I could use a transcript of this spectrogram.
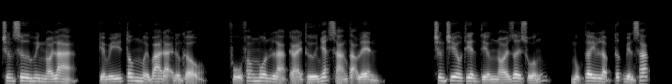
trương sư huynh nói là, kiếm ý tông mười ba đại đường khẩu, phủ phong môn là cái thứ nhất sáng tạo lên. Trương chiêu thiên tiếng nói rơi xuống, mục tây lập tức biến sắc.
